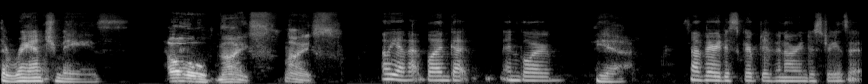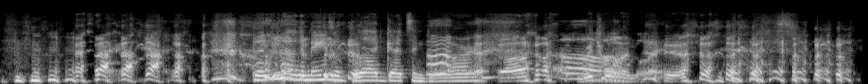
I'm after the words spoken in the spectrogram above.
the ranch maze. Oh, nice, nice. oh yeah, that blood, gut, and gore. Yeah, It's not very descriptive in our industry, is it? but you know the maze of blood, guts, and gore. Uh, which Oh, one? boy. Yeah.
